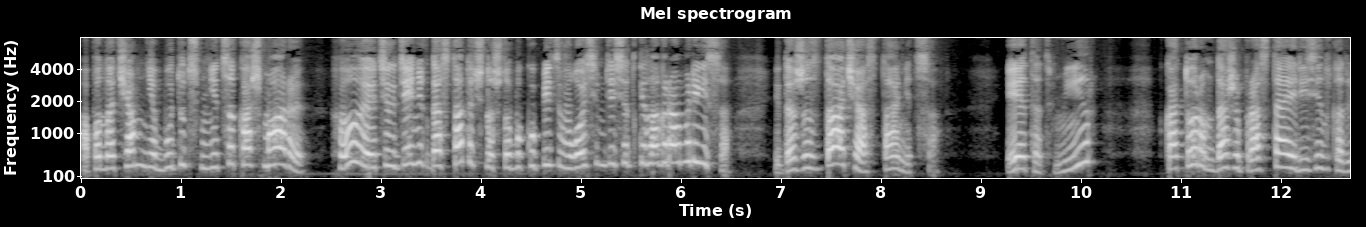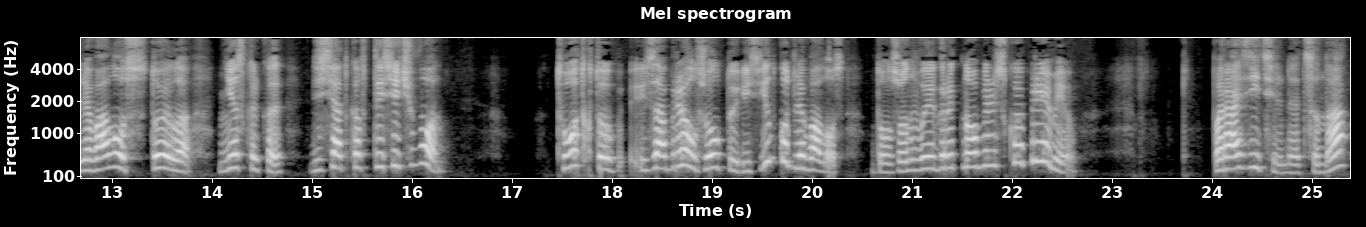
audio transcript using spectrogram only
а по ночам мне будут сниться кошмары!» этих денег достаточно, чтобы купить 80 килограмм риса, и даже сдача останется. Этот мир, в котором даже простая резинка для волос стоила несколько десятков тысяч вон. Тот, кто изобрел желтую резинку для волос, должен выиграть Нобелевскую премию. Поразительная цена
